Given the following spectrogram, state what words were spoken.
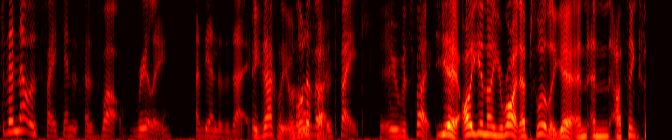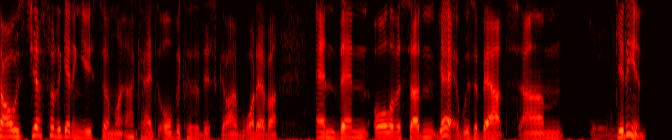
But then that was fake en- as well, really, at the end of the day. Exactly. It was all all, of fake. it was fake. It was fake. Yeah. Oh, you know, you're right. Absolutely. Yeah. And and I think so. I was just sort of getting used to. I'm like, okay, it's all because of this guy, whatever. And then all of a sudden, yeah, it was about um, Gideon. Gideon,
